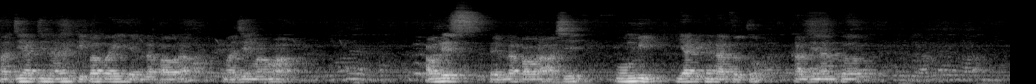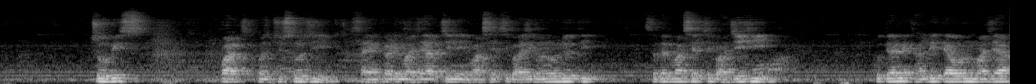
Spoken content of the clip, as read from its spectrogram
माझी आजी नावे टिपाबाई रेवला पावरा माझे मामा अवलेस रेवला पावरा असे ओमी या ठिकाणी राहत होतो. काल दिनांक चोवीस पाच पंचवीस रोजी सायंकाळी माझ्या आजीने माशाची भाजी बनवली होती. सदर माशाची भाजी ही कुत्र्याने खाल्ली. त्यावरून माझ्या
